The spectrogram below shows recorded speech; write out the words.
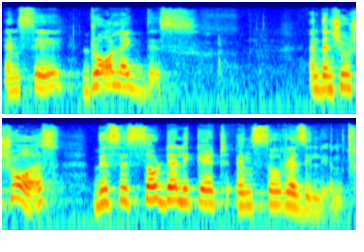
and say, draw like this. And then she would show us, this is so delicate and so resilient.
